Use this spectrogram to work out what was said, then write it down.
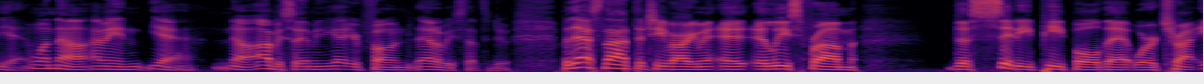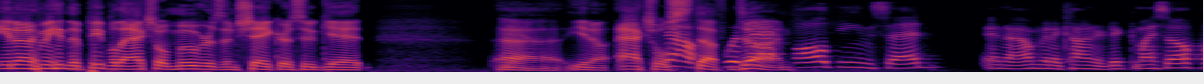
Yeah. Well, no, I mean, yeah, no, obviously, I mean, you got your phone, that'll be stuff to do. But that's not the chief argument, at, at least from the city people that were trying, you know what I mean? The people, the actual movers and shakers who get, uh, you know, actual now, stuff with done. that all being said, and I'm going to contradict myself,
